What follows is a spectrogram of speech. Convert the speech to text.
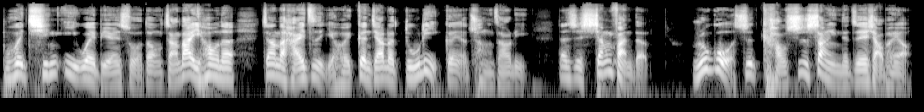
不会轻易为别人所动。长大以后呢，这样的孩子也会更加的独立，更有创造力。但是相反的。如果是考试上瘾的这些小朋友，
